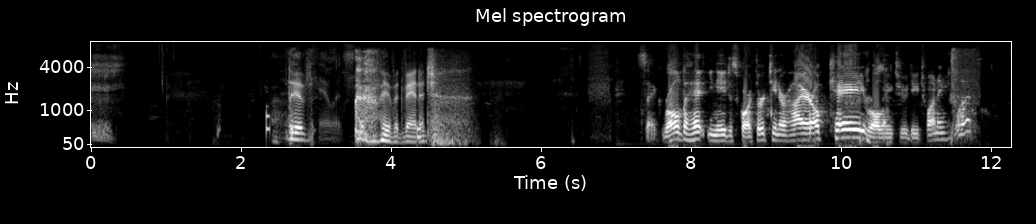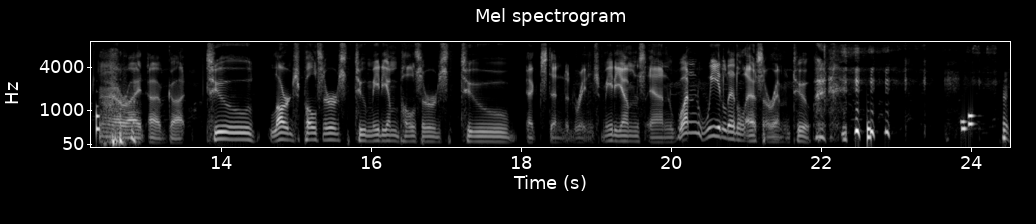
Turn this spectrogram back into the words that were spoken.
yeah. They have okay, they have advantage. It's like roll to hit. You need to score thirteen or higher. Okay, rolling two d twenty. What? All right, I've got two large pulsars, two medium pulsars, two extended range mediums, and one wee little SRM2.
